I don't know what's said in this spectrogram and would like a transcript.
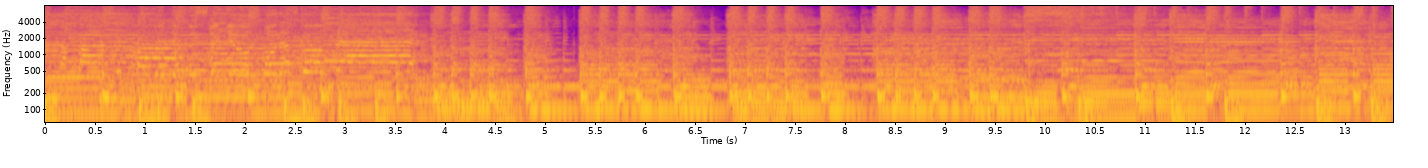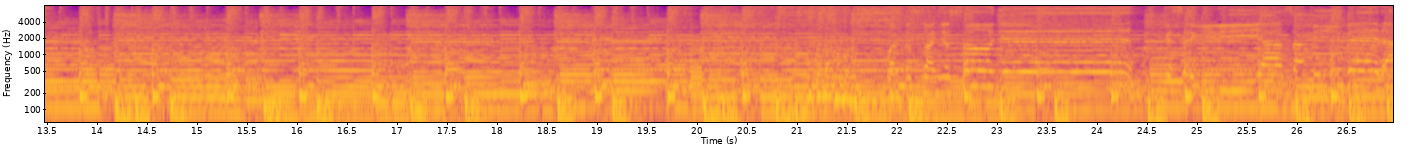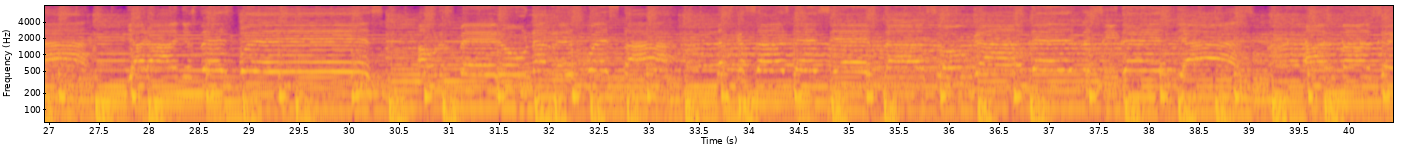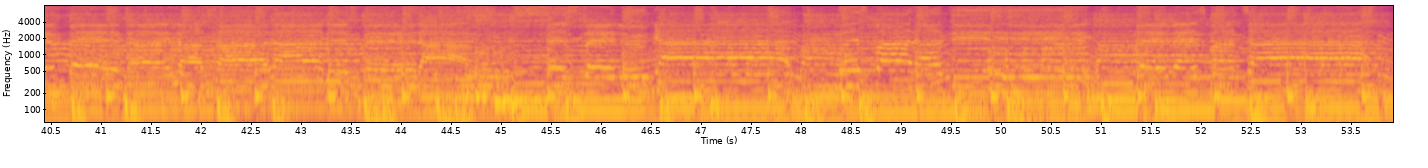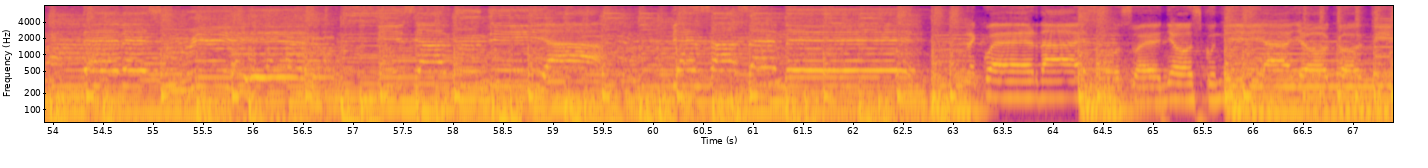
¿Cuántos años soñé que seguirías a mi vera? Y ahora años después, escondía yo contigo.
